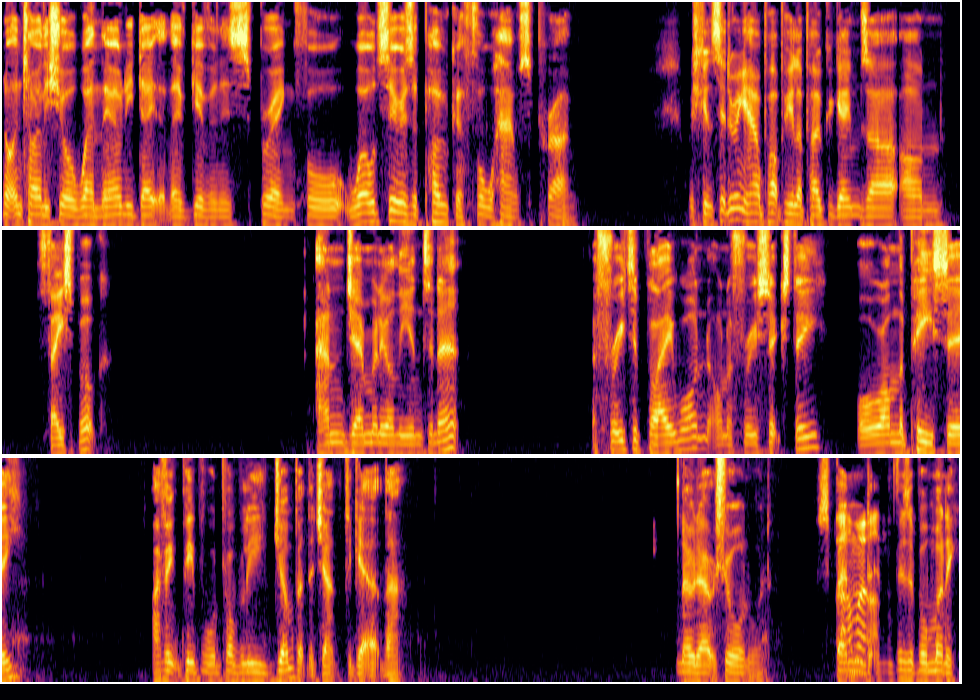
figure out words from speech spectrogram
Not entirely sure when. The only date that they've given is spring for World Series of Poker Full House Pro. Which, considering how popular poker games are on Facebook and generally on the internet, a free to play one on a 360 or on the PC, I think people would probably jump at the chance to get at that. No doubt Sean would. Spend invisible money.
